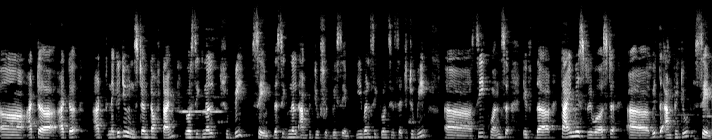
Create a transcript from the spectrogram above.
uh, at a, at a, at negative instant of time your signal should be same. The signal amplitude should be same. Even sequence is said to be uh, sequence if the time is reversed uh, with the amplitude same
